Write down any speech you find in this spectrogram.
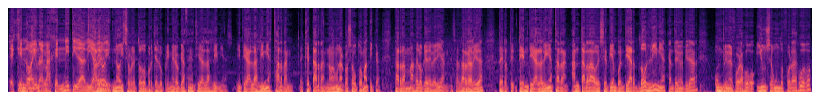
Es que no hay una imagen nítida a día A de hoy. No, y sobre todo porque lo primero que hacen es tirar las líneas. Y tirar las líneas tardan. Es que tardan, no es una cosa automática. Tardan más de lo que deberían, esa es la realidad. Pero en tirar las líneas tardan. Han tardado ese tiempo en tirar dos líneas que han tenido que tirar, un primer fuera de juego y un segundo fuera de juego.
